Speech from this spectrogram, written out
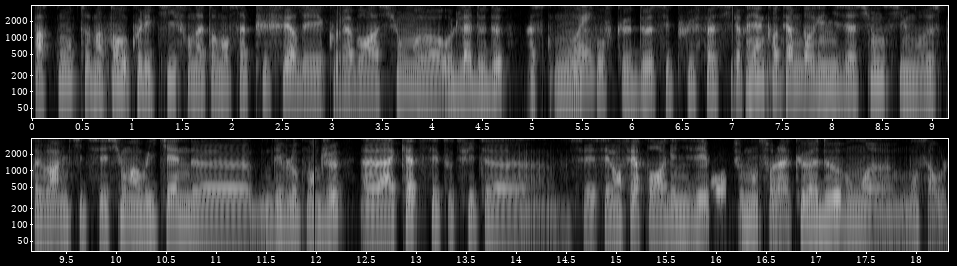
par contre, maintenant, au collectif, on a tendance à plus faire des collaborations au-delà de 2 parce qu'on trouve que 2, c'est plus facile. Rien qu'en termes d'organisation, si on veut se prévoir une petite session, un week-end euh, développement de jeu, euh, à 4 c'est tout de suite euh, c'est l'enfer pour organiser. tout le monde soit là, que à 2, bon, bon ça roule.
